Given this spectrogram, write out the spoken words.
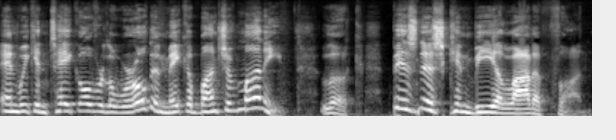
and we can take over the world and make a bunch of money. Look, business can be a lot of fun.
